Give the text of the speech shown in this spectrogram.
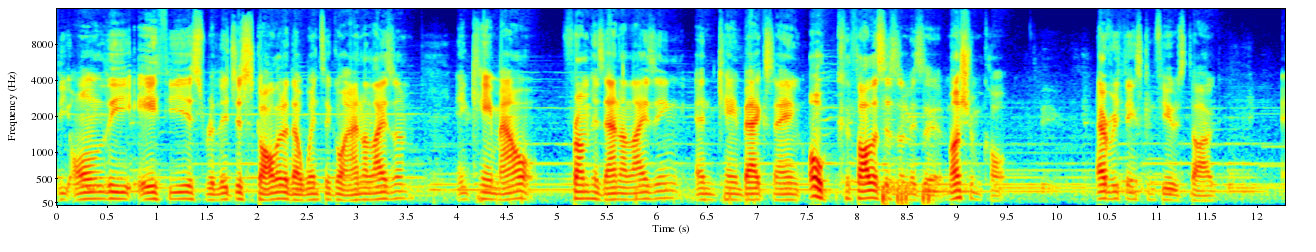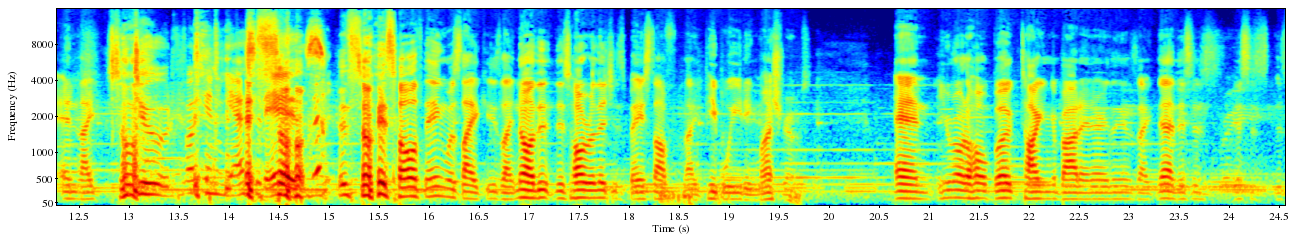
the only atheist religious scholar that went to go analyze them, and came out from his analyzing and came back saying, "Oh, Catholicism is a mushroom cult." Everything's confused, dog. And like, so Dude, fucking yes, it so, is. And so his whole thing was like, he's like, no, this, this whole religion is based off like people eating mushrooms. and he wrote a whole book talking about it and everything. It's like, yeah, this is this is this,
